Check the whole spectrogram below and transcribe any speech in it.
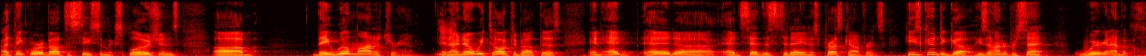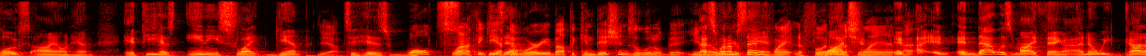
I think we're about to see some explosions. Um, they will monitor him. And I know we talked about this, and Ed Ed uh, Ed said this today in his press conference. He's good to go. He's 100. percent We're gonna have a close eye on him. If he has any slight gimp Yeah. to his waltz, Well, I think you have out. to worry about the conditions a little bit. You That's know, what when I'm saying. You're planting a foot Watch on a slant. If I- I, and and that was my thing. I know we kind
